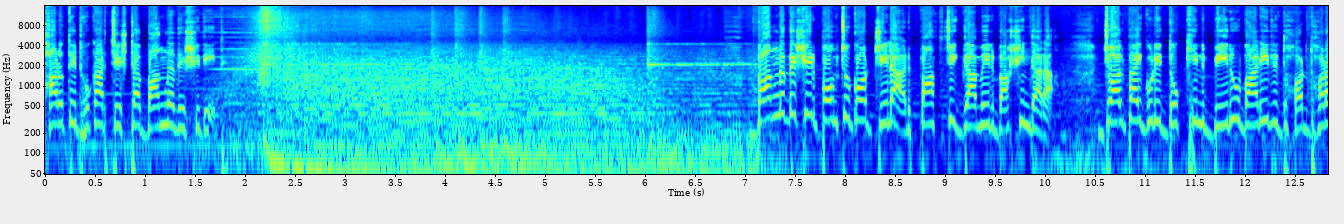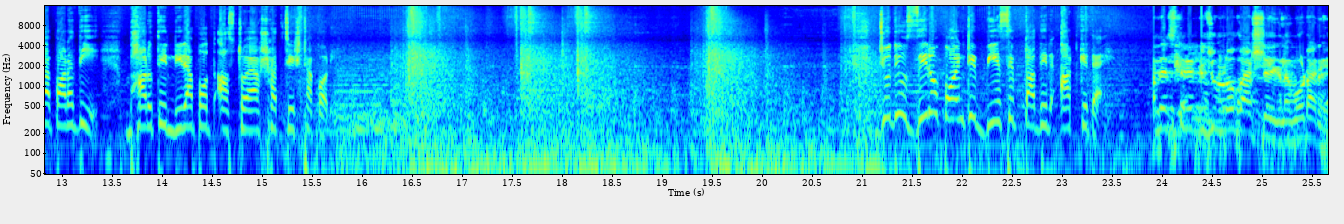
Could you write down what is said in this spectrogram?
ভারতে ঢোকার চেষ্টা বাংলাদেশিদের। বাংলাদেশের পঞ্চগড় জেলার পাঁচটি গ্রামের বাসিন্দারা জলপাইগুড়ির দক্ষিণ বেরুবাড়ির ধরধরা পাড়া দিয়ে ভারতের নিরাপদ আশ্রয় আসার চেষ্টা করে। যদিও জিরো পয়েন্টে বিএসএফ তাদের আটকে দেয়। আমাদের থেকে কিছু লোক আসছে এখানে বর্ডারে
